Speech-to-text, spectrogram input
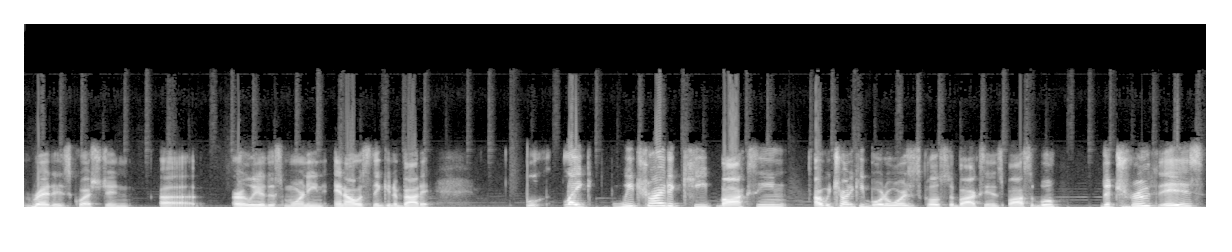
read his question uh, earlier this morning, and I was thinking about it. Like we try to keep boxing, or we try to keep Border Wars as close to boxing as possible. The truth is,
